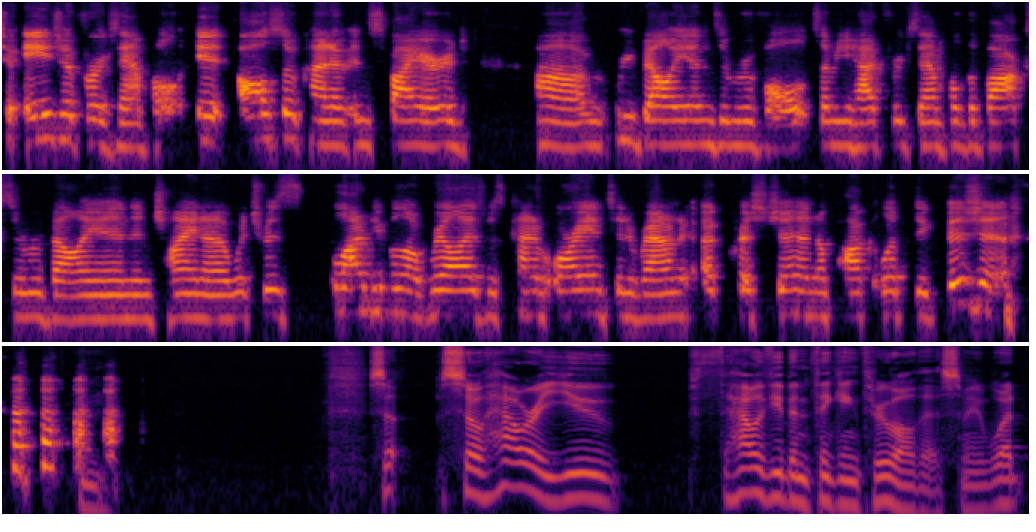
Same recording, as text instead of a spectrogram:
to Asia, for example, it also kind of inspired um, rebellions and revolts. I mean, you had, for example, the Boxer Rebellion in China, which was a lot of people don't realize was kind of oriented around a Christian apocalyptic vision. Mm. So, so how are you? How have you been thinking through all this? I mean, what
